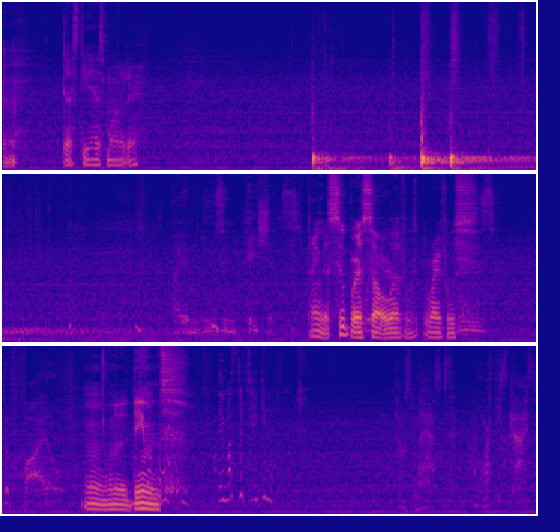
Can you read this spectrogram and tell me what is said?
Mm. Dusty ass monitor. I am losing patience. Dang, the super assault rifles. rifles. The file. Mm, one of the demons. They must have taken it. Those masks. Who are these guys?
